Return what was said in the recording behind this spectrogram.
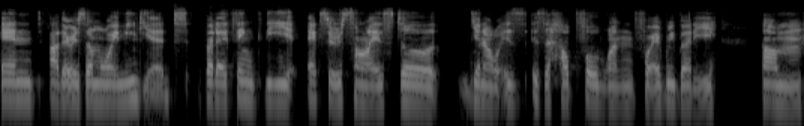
and others are more immediate but i think the exercise still you know is is a helpful one for everybody. Um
